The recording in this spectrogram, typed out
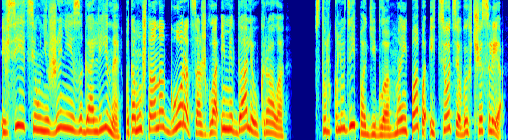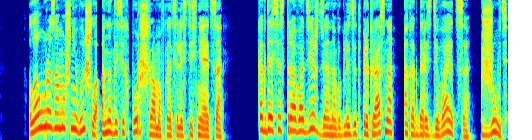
И все эти унижения из-за Галины, потому что она город сожгла и медали украла. Столько людей погибло, мои папа и тетя в их числе. Лаура замуж не вышла, она до сих пор шрамов на теле стесняется. Когда сестра в одежде, она выглядит прекрасно, а когда раздевается — жуть.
